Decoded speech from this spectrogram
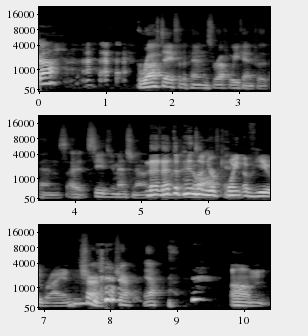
Ugh. Rough day for the Pens. Rough weekend for the Pens. Uh, Seeds, you mentioned it. That that depends on your point of view, Ryan. Sure, sure, yeah. Um,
